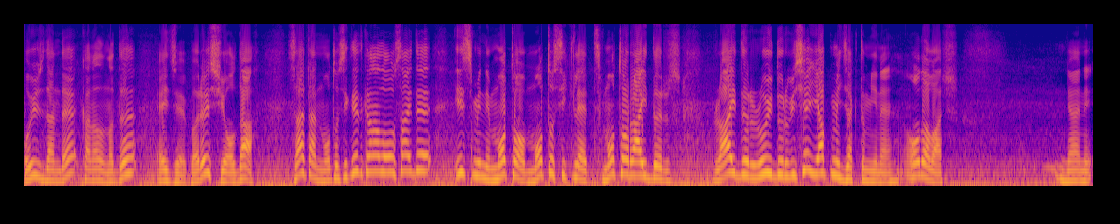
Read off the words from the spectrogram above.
O yüzden de kanalın adı Ece Barış Yolda. Zaten motosiklet kanalı olsaydı ismini moto, motosiklet, motorider, rider, ruydur bir şey yapmayacaktım yine. O da var. Yani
